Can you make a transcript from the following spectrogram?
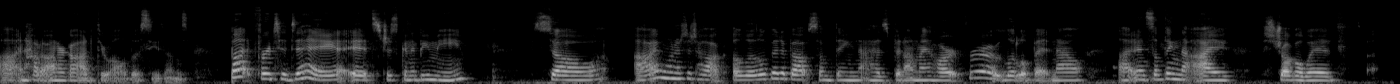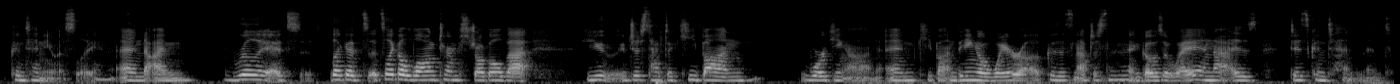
uh, and how to honor god through all of those seasons. But for today it's just going to be me. So I wanted to talk a little bit about something that has been on my heart for a little bit now, uh, and it's something that I struggle with continuously. And I'm really, it's like it's it's like a long term struggle that you just have to keep on working on and keep on being aware of because it's not just something that goes away, and that is discontentment.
